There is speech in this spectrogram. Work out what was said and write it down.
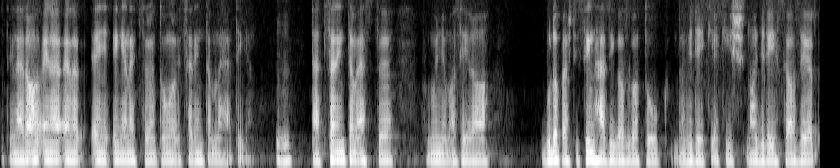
Hát én erre, én erre, igen, egyszerűen tudom, hogy szerintem lehet, igen. Uh-huh. Tehát szerintem ezt, hogy mondjam, azért a, budapesti színházigazgatók, a vidékiek is nagy része azért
